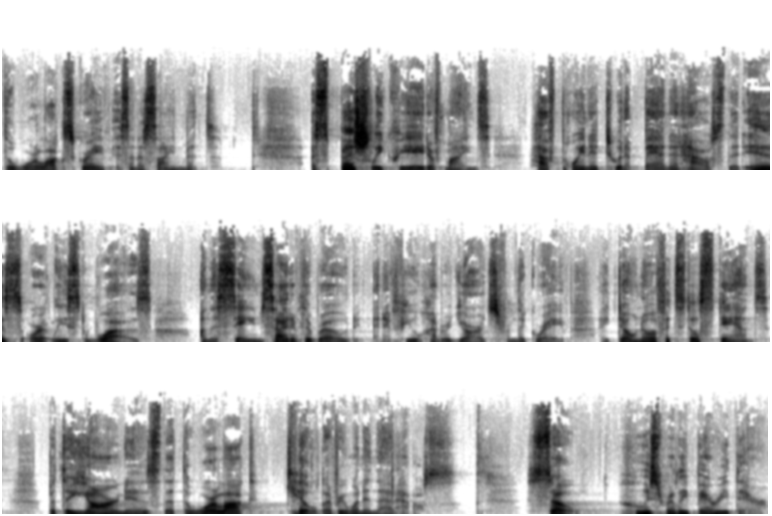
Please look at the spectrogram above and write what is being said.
the Warlock's Grave is an assignment. Especially creative minds have pointed to an abandoned house that is, or at least was, on the same side of the road and a few hundred yards from the grave. I don't know if it still stands, but the yarn is that the warlock killed everyone in that house. So, who is really buried there?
